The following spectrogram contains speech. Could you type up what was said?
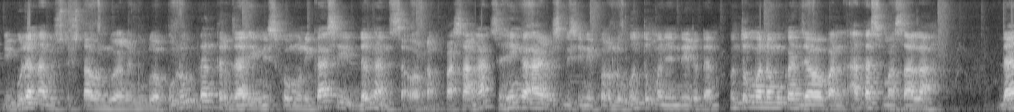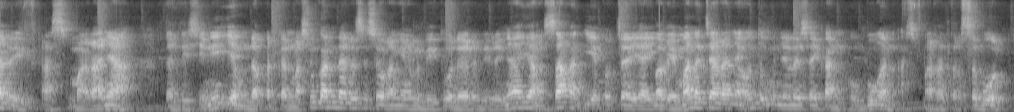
di bulan Agustus tahun 2020 dan terjadi miskomunikasi dengan seorang pasangan sehingga Aris di sini perlu untuk menyendiri dan untuk menemukan jawaban atas masalah dari asmaranya dan di sini ia mendapatkan masukan dari seseorang yang lebih tua dari dirinya yang sangat ia percayai bagaimana caranya untuk menyelesaikan hubungan asmara tersebut.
